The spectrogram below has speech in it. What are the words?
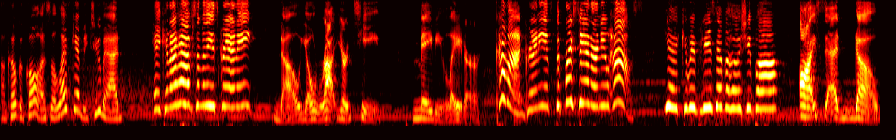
a Coca Cola, so life can't be too bad. Hey, can I have some of these, Granny? No, you'll rot your teeth. Maybe later. Come on, Granny, it's the first day in our new house. Yeah, can we please have a Hershey bar? I said no.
